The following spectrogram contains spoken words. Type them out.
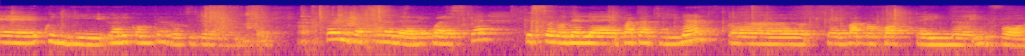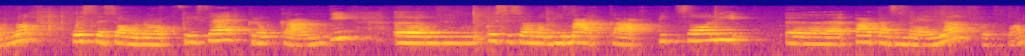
e quindi la ricomprerò sicuramente. Poi vi faccio vedere queste che sono delle patatine eh, che vanno cotte in, in, forno. Queste sono frisè croccanti, um, questi sono di marca Pizzoli eh, Pata Smella, qua,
